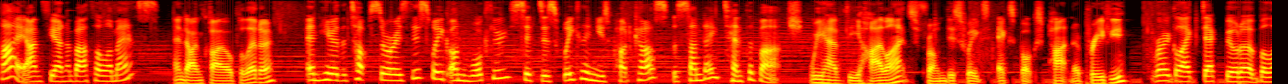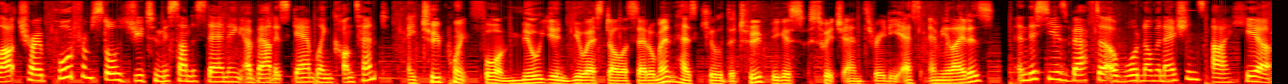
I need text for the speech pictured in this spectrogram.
Hi, I'm Fiona Bartholomaeus. And I'm Kyle Pauletto. And here are the top stories this week on Walkthrough, Sifter's weekly news podcast for Sunday, 10th of March. We have the highlights from this week's Xbox partner preview. Roguelike deck builder Balatro pulled from stores due to misunderstanding about its gambling content. A 2.4 million US dollar settlement has killed the two biggest Switch and 3DS emulators. And this year's BAFTA award nominations are here.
